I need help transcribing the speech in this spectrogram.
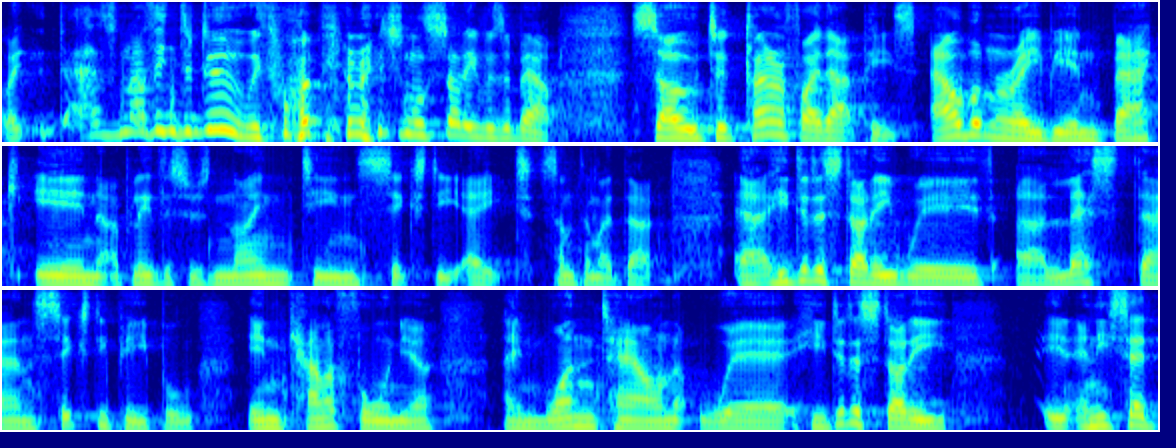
Like, it has nothing to do with what the original study was about. So, to clarify that piece, Albert Mehrabian, back in, I believe this was 1968, something like that, uh, he did a study with uh, less than 60 people in California in one town where he did a study and he said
